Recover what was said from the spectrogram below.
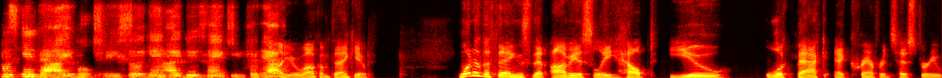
was invaluable to me. So again, I do thank you for that. Oh, you're welcome. Thank you. One of the things that obviously helped you look back at Cranford's history,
